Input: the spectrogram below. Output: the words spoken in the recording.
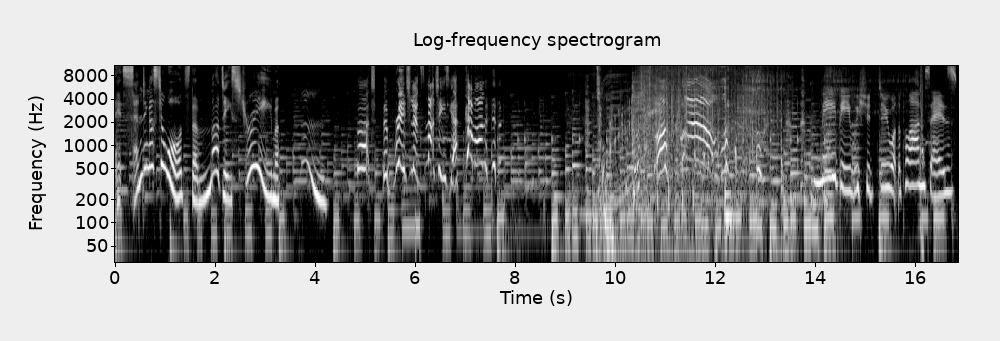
It's sending us towards the muddy stream. Hmm. But the bridge looks much easier. Come on! we should do what the plan says.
